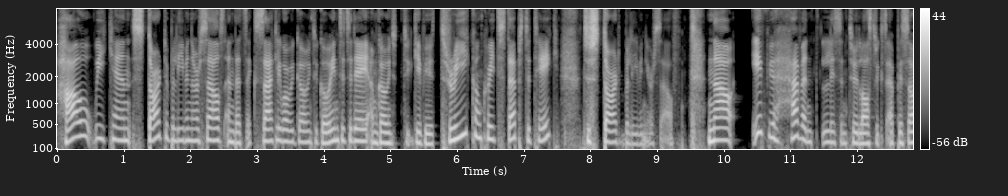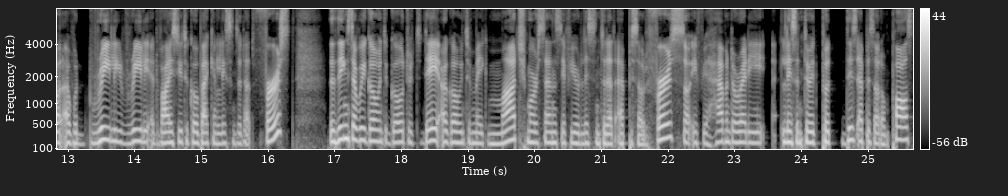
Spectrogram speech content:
how we can start to believe in ourselves. And that's exactly what we're going to go into today. I'm going to give you three concrete steps to take to start believing yourself. Now, if you haven't listened to last week's episode, I would really, really advise you to go back and listen to that first. The things that we're going to go through today are going to make much more sense if you listen to that episode first. So if you haven't already listened to it, put this episode on pause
